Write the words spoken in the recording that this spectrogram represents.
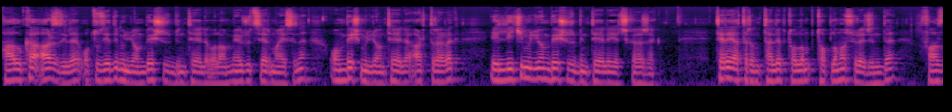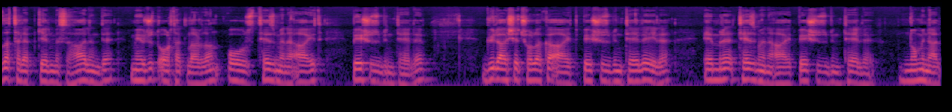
halka arz ile 37 milyon 500 bin TL olan mevcut sermayesini 15 milyon TL arttırarak 52 milyon 500 bin TL'ye çıkaracak. Tere yatırım talep toplama sürecinde fazla talep gelmesi halinde mevcut ortaklardan Oğuz Tezmen'e ait 500 bin TL, Gül Ayşe Çolak'a ait 500 bin TL ile Emre Tezmen'e ait 500 bin TL nominal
